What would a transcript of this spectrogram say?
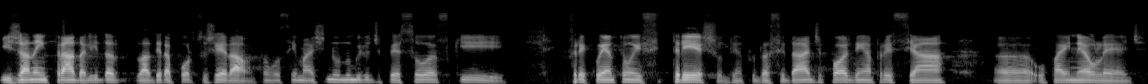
e já na entrada ali da ladeira Porto Geral. Então, você imagina o número de pessoas que frequentam esse trecho dentro da cidade podem apreciar uh, o painel LED.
